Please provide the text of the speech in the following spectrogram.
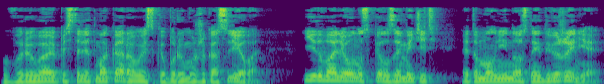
Вырываю пистолет Макарова из кобуры мужика слева. Едва ли он успел заметить это молниеносное движение,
